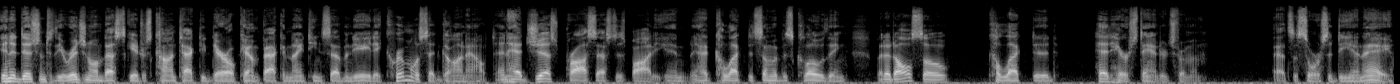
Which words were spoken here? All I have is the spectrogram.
in addition to the original investigators contacting Daryl Kemp back in 1978, a criminalist had gone out and had just processed his body and had collected some of his clothing, but had also collected head hair standards from him. That's a source of DNA.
